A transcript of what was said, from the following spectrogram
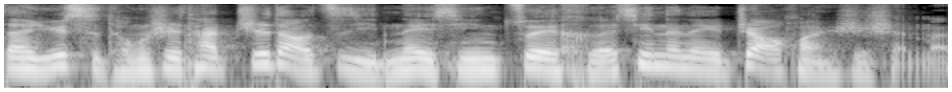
但与此同时，他知道自己内心最核心的那个召唤是什么。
